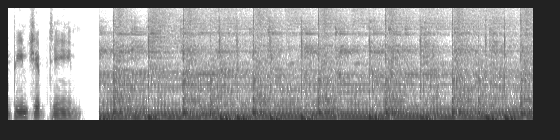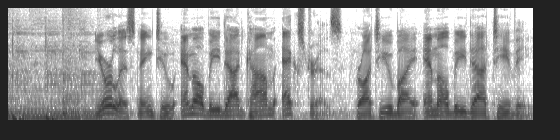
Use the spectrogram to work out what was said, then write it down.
championship team. You're listening to MLB.com Extras, brought to you by MLB.tv.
